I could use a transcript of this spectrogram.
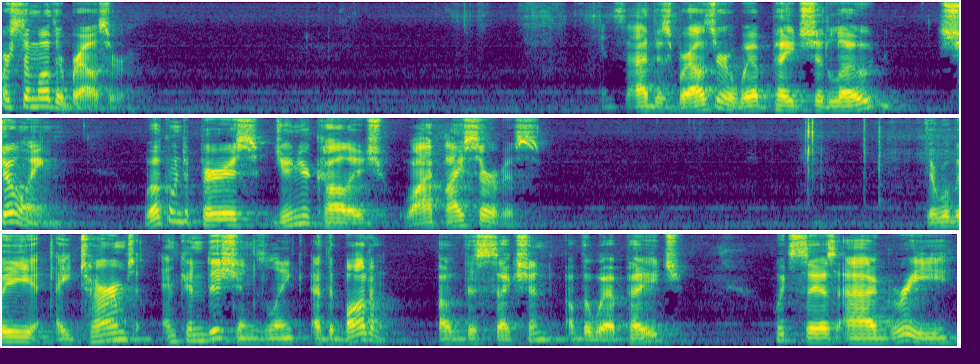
or some other browser. Inside this browser, a web page should load showing Welcome to Paris Junior College Wi-Fi service. There will be a terms and conditions link at the bottom of this section of the web page, which says I agree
